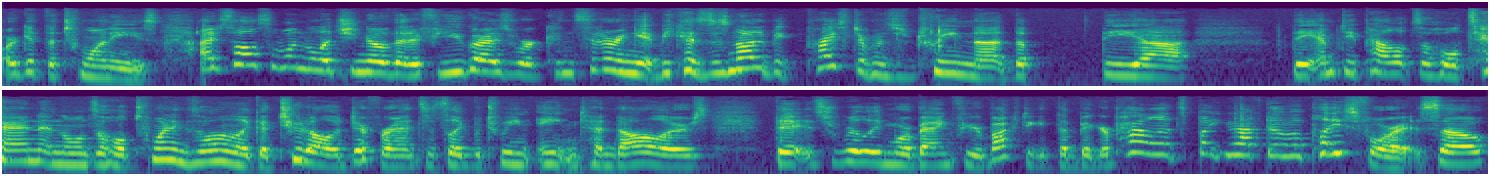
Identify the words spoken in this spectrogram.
or get the 20s I just also want to let you know that if you guys were considering it because there's not a big price difference between the the, the uh, the empty pallet's a whole 10 and the ones a whole 20 there's only like a $2 difference. It's like between 8 and $10 that it's really more bang for your buck to get the bigger pallets but you have to have a place for it. So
